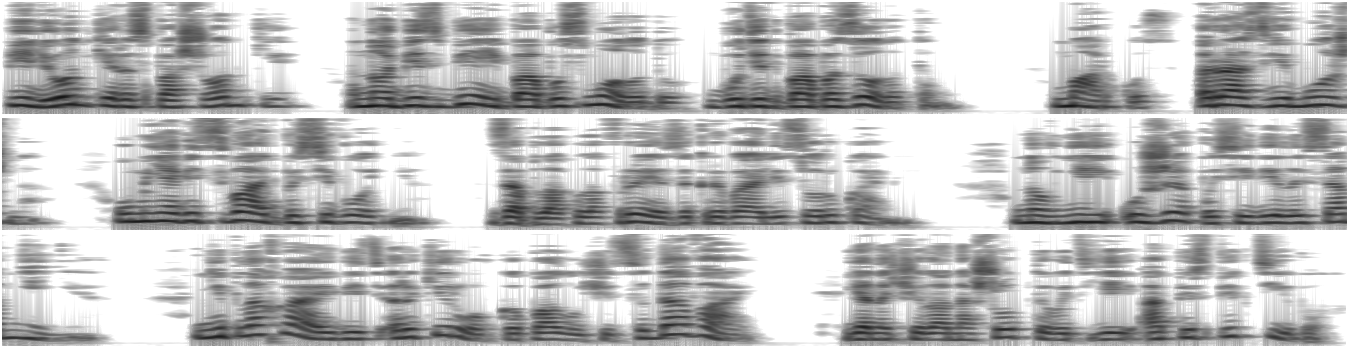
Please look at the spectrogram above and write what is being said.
Пеленки, распашонки, но без бей бабу с молоду, будет баба золотом. Маркус, разве можно? У меня ведь свадьба сегодня, заплакала Фрея, закрывая лицо руками. Но в ней уже поселилось сомнение. Неплохая ведь рокировка получится, давай. Я начала нашептывать ей о перспективах,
